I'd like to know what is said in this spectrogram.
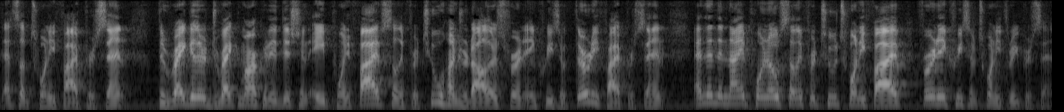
That's up 25%. The regular direct market edition 8.5 selling for $200 for an increase of 35%, and then the 9.0 selling for $225 for an increase of 23%.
